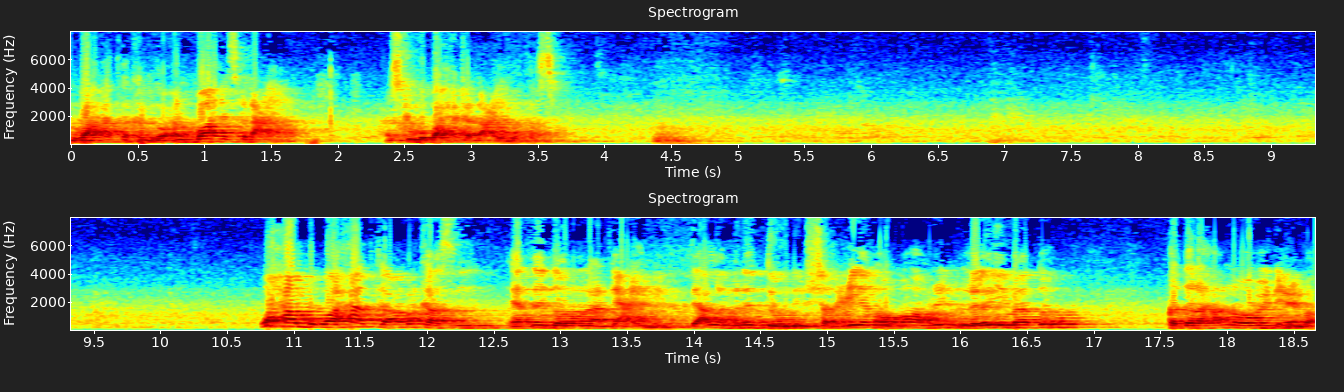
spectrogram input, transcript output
mubaaxaadka ka mid waxaan mubaaxa iska dhacay iska mubaaxa ka dhacaya markaas waxaa mubaaxaadka ah markaasi hadday doonaan aan dhacaynin dee alla mana doonin sharciyan oo ma amrin lala yimaado qadar ahaanna mamay dhicinba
